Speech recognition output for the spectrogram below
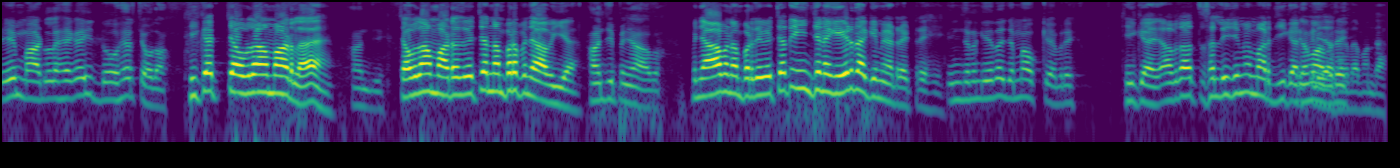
ਇਹ ਮਾਡਲ ਹੈਗਾ ਜੀ 2014 ਠੀਕ ਹੈ 14 ਮਾਡਲ ਹੈ ਹਾਂਜੀ। 14 ਮਾਡਲ ਵਿੱਚ ਨੰਬਰ ਪੰਜਾਬ ਹੀ ਆ। ਹਾਂਜੀ ਪੰਜਾਬ ਪੰਜਾਬ ਨੰਬਰ ਦੇ ਵਿੱਚ ਆ ਤੇ ਇੰਜਨ ਗੇਅਰ ਦਾ ਕਿਵੇਂ ਆ ਟਰੈਕਟਰ ਇਹ? ਇੰਜਨ ਗੇ ਦਾ ਜਮਾ ਓਕੇ ਆ ਵੀਰੇ। ਠੀਕ ਹੈ ਆਪਦਾ ਤਸੱਲੀ ਜਿਵੇਂ ਮਰਜ਼ੀ ਕਰਕੇ ਜਾ ਸਕਦਾ ਬੰਦਾ।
